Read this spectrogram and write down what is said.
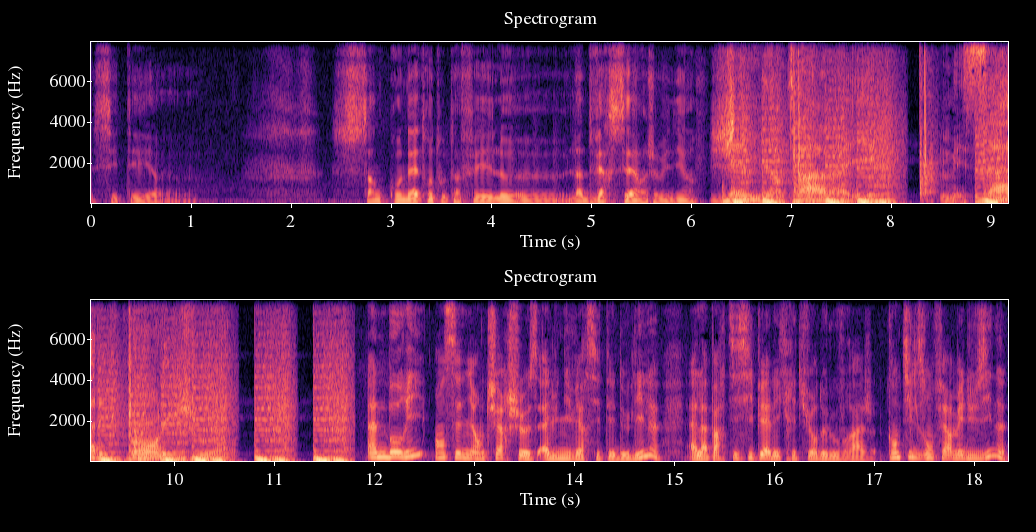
c'était euh, sans connaître tout à fait l'adversaire, je vais dire. J'aime bien travailler, mais ça dépend des jours. Anne Bory, enseignante-chercheuse à l'Université de Lille, elle a participé à l'écriture de l'ouvrage Quand ils ont fermé l'usine,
